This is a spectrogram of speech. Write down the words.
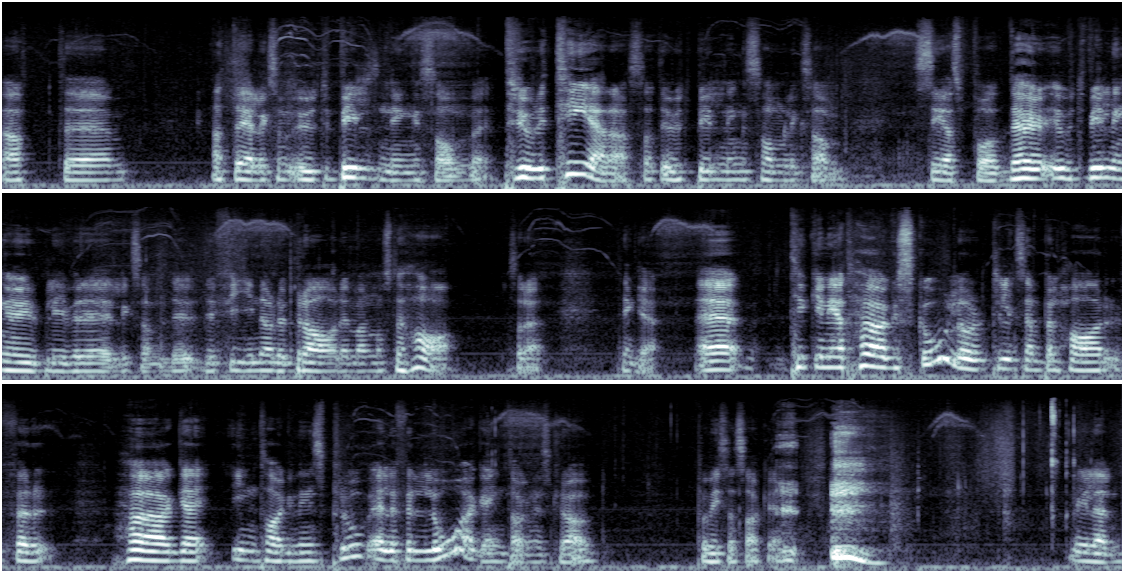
att, eh, att det är liksom utbildning som prioriteras. Att det är utbildning som liksom ses på. Det har utbildning har ju blivit det, liksom, det, det fina och det bra och det man måste ha. Sådär, tänker jag. Eh, tycker ni att högskolor till exempel har för höga intagningsprov eller för låga intagningskrav på vissa saker? Wilhelm?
